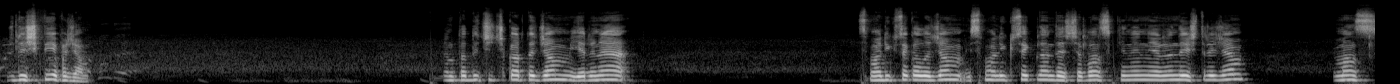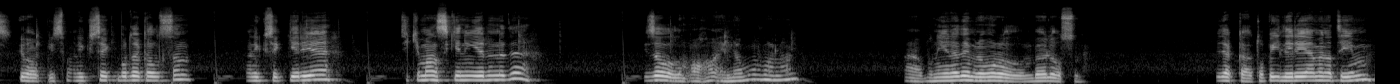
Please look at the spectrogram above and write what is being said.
Oyuncu değişikliği yapacağım. Tadiç'i çıkartacağım. Yerine İsmail Yüksek alacağım. İsmail Yüksek'le de Şabanski'nin yerini değiştireceğim. Simans yok. İsmail Yüksek burada kalsın. İsmail Yüksek geriye. Sikimanski'nin yerine de biz alalım. Aha Emre Mor var lan. Ha bunu yerine de Emre Mor alalım. Böyle olsun. Bir dakika topu ileriye hemen atayım.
